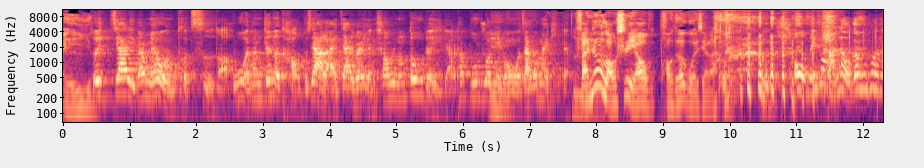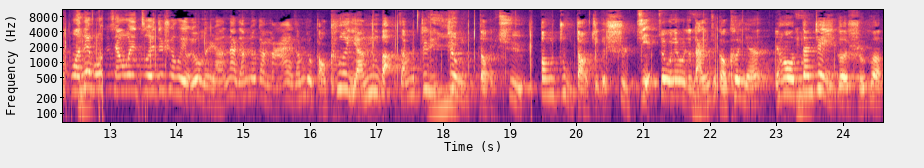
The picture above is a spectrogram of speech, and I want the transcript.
哎呀，所以家里边没有特次的。如果他们真的考不下来，家里边也稍微能兜着一点儿。他不是说那种我砸锅卖铁。反正老师也要跑德国去了。哦，我没说完呢，我刚没说呢。我那会儿我就想，我也做一对社会有用的人，那咱们就干嘛呀？咱们就搞科研吧，咱们真正的去帮助到这个世界。所以我那会儿就打算去搞科研。然后，但这一个时刻，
